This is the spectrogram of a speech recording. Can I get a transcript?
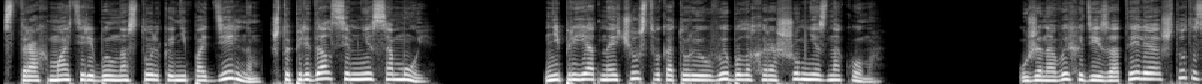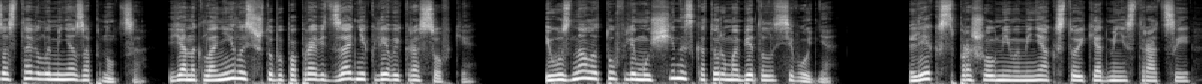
Страх матери был настолько неподдельным, что передался мне самой. Неприятное чувство, которое, увы, было хорошо мне знакомо. Уже на выходе из отеля что-то заставило меня запнуться. Я наклонилась, чтобы поправить задник левой кроссовки, и узнала туфли мужчины, с которым обедала сегодня. Лекс прошел мимо меня к стойке администрации –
